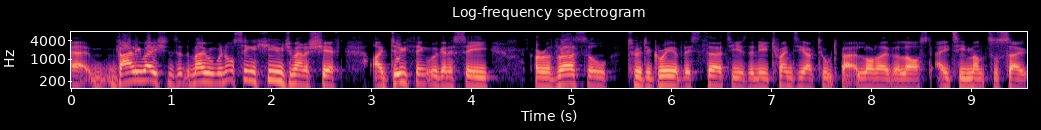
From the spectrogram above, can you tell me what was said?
uh, valuations at the moment, we're not seeing a huge amount of shift. I do think we're going to see a reversal to a degree of this 30 is the new 20 I've talked about a lot over the last 18 months or so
